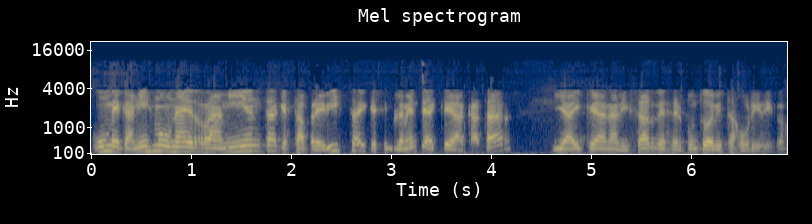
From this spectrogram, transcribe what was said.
un mecanismo, una herramienta que está prevista y que simplemente hay que acatar y hay que analizar desde el punto de vista jurídico.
